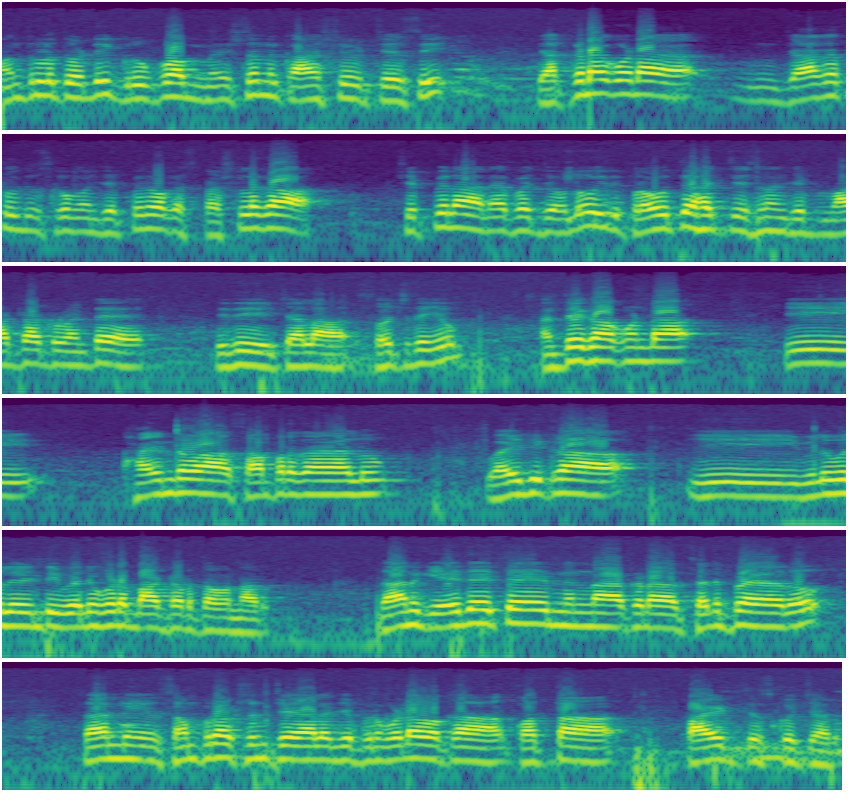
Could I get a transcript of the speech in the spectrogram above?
మంత్రులతోటి గ్రూప్ ఆఫ్ మినిస్టర్ని కాన్స్టిట్యూట్ చేసి ఎక్కడా కూడా జాగ్రత్తలు తీసుకోమని చెప్పి ఒక స్పెషల్గా చెప్పిన నేపథ్యంలో ఇది ప్రభుత్వ హత్య చేసిందని చెప్పి మాట్లాడటం అంటే ఇది చాలా శోచనీయం. అంతేకాకుండా ఈ హైందవ సాంప్రదాయాలు వైదిక ఈ విలువలు ఏంటి ఇవన్నీ కూడా మాట్లాడుతూ ఉన్నారు. దానికి ఏదైతే నిన్న అక్కడ చనిపోయారో దాన్ని సంప్రోక్షణ చేయాలని చెప్పిన కూడా ఒక కొత్త పాయింట్ తీసుకొచ్చారు.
